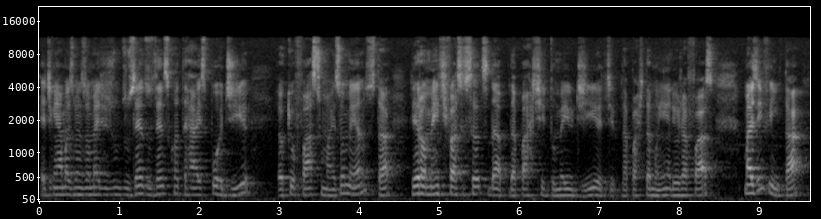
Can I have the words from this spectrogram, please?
é de ganhar mais ou menos uma média de uns 200, 250 reais por dia é o que eu faço mais ou menos, tá? Geralmente faço isso antes da, da parte do meio-dia, da parte da manhã ali eu já faço. Mas enfim, tá?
